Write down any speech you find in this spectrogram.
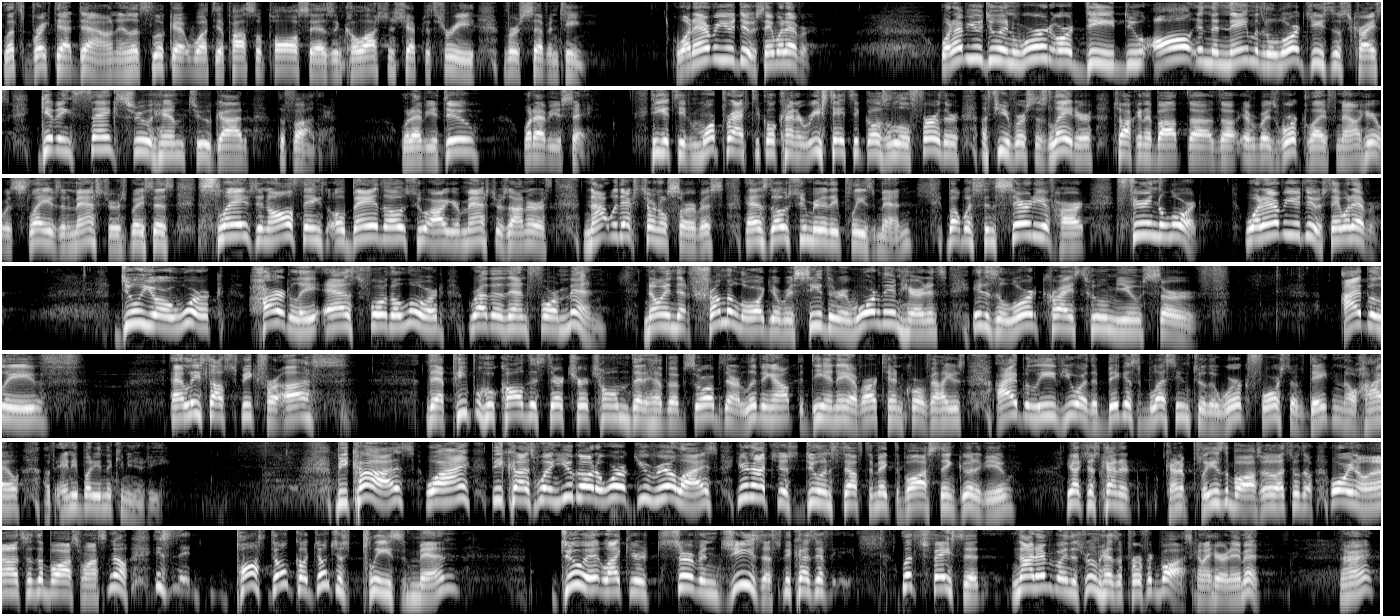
Let's break that down and let's look at what the Apostle Paul says in Colossians chapter 3, verse 17. Whatever you do, say whatever. Whatever you do in word or deed, do all in the name of the Lord Jesus Christ, giving thanks through him to God the Father. Whatever you do, whatever you say. He gets even more practical, kind of restates it, goes a little further a few verses later, talking about the, the, everybody's work life now. Here it was slaves and masters, but he says, Slaves in all things obey those who are your masters on earth, not with external service, as those who merely please men, but with sincerity of heart, fearing the Lord. Whatever you do, say whatever. Do your work heartily as for the Lord rather than for men knowing that from the Lord you'll receive the reward of the inheritance. It is the Lord Christ whom you serve. I believe, at least I'll speak for us, that people who call this their church home that have absorbed and are living out the DNA of our 10 core values, I believe you are the biggest blessing to the workforce of Dayton, Ohio, of anybody in the community. Because, why? Because when you go to work, you realize you're not just doing stuff to make the boss think good of you. You're not just kind of kind of please the boss. Oh, that's what the, or you know, well, that's what the boss wants. No, he's, Paul, don't go, don't just please men. Do it like you're serving Jesus. Because if, let's face it, not everybody in this room has a perfect boss. Can I hear an amen? All right?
